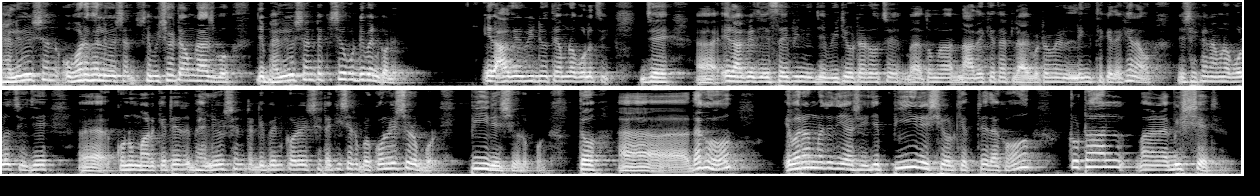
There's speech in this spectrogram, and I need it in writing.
ভ্যালুয়েশন ওভার ভ্যালুয়েশন সে বিষয়টা আমরা আসব যে ভ্যালুয়েশনটা কিসের উপর ডিপেন্ড করে? এর আগের ভিডিওতে আমরা বলেছি যে এর আগে যে এসআইপি যে ভিডিওটা রয়েছে তোমরা না দেখে থাকলে আইবটমের লিঙ্ক থেকে দেখে নাও যে সেখানে আমরা বলেছি যে কোনো মার্কেটের ভ্যালুয়েশনটা ডিপেন্ড করে সেটা কিসের উপর কোন রেশিওর উপর? পি রেশিওর উপর। তো দেখো এবার আমরা যদি আসি যে পি রেশিওর ক্ষেত্রে দেখো টোটাল বিশ্বের হুম,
